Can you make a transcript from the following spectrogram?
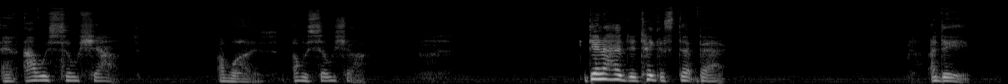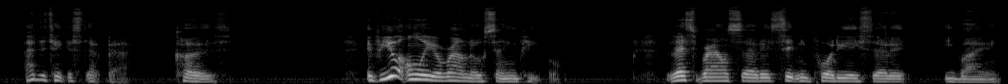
And I was so shocked. I was. I was so shocked. Then I had to take a step back I did. I had to take a step back because if you're only around those same people, Les Brown said it, Sidney Poitier said it, Ibai,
